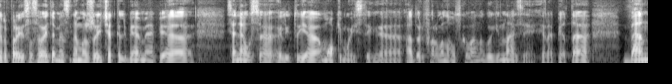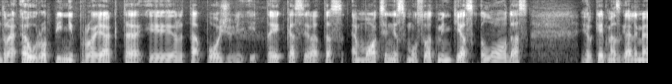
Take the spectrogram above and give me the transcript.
ir praėjusią savaitę mes nemažai čia kalbėjome apie seniausią Lietuvoje mokymo įstaigą Adolfo Romanausko Vanago gimnaziją ir apie tą bendrą europinį projektą ir tą požiūrį į tai, kas yra tas emocinis mūsų atminties klodas. Ir kaip mes galime,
